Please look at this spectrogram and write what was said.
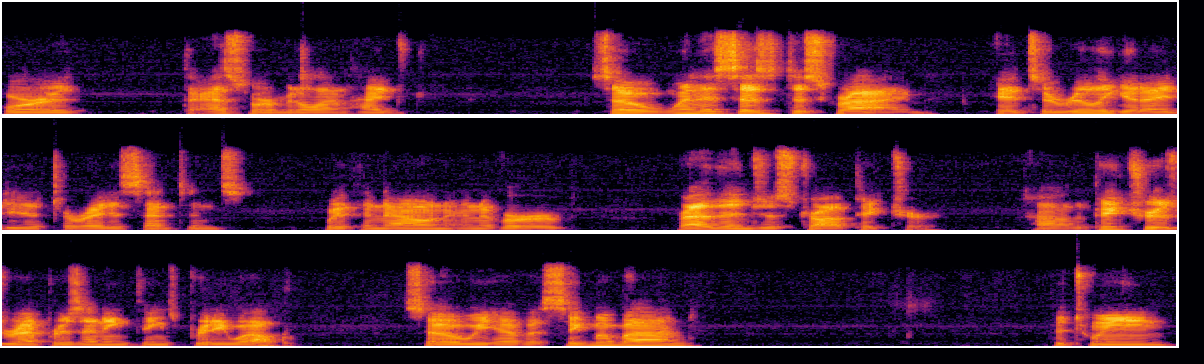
or the s orbital on hydrogen. So when this says describe, it's a really good idea to write a sentence with a noun and a verb rather than just draw a picture. Uh, the picture is representing things pretty well. So we have a sigma bond between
